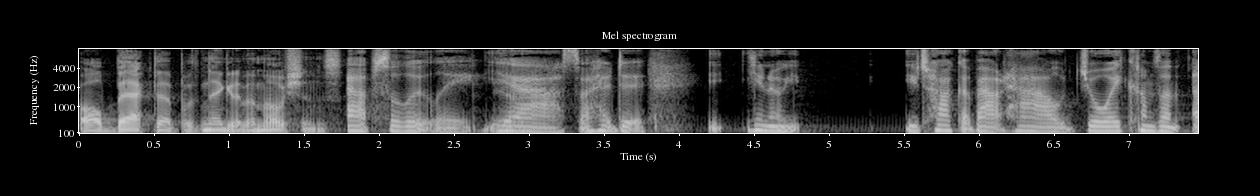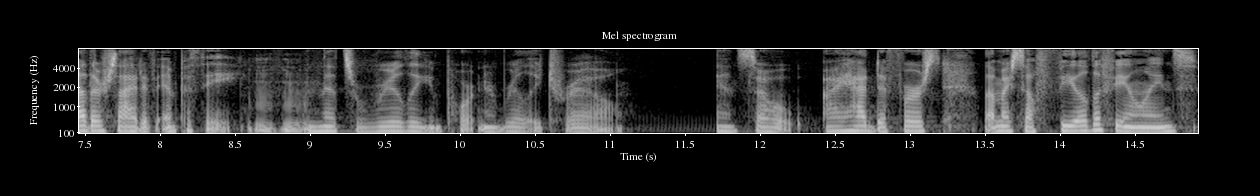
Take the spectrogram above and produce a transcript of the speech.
all backed up with negative emotions. Absolutely. Yeah. yeah. So I had to, you know, you talk about how joy comes on the other side of empathy. Mm-hmm. And that's really important and really true. And so I had to first let myself feel the feelings,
